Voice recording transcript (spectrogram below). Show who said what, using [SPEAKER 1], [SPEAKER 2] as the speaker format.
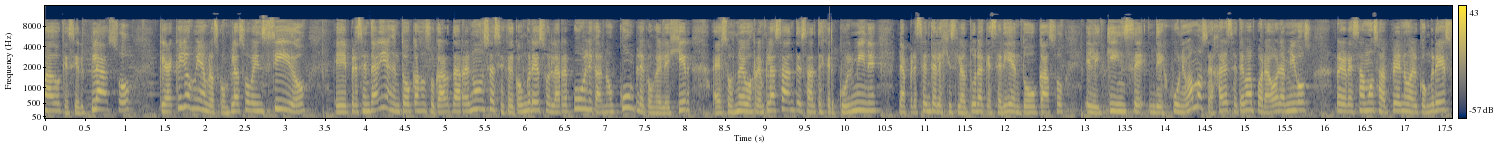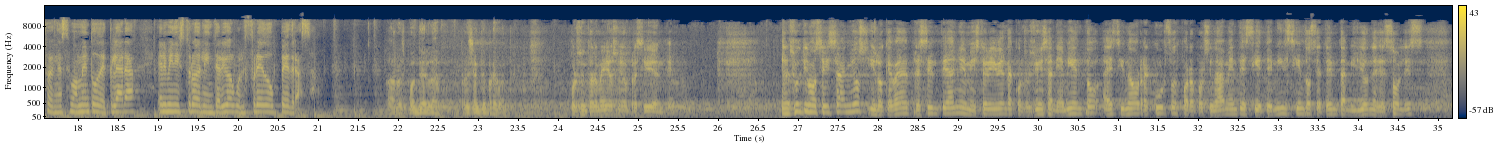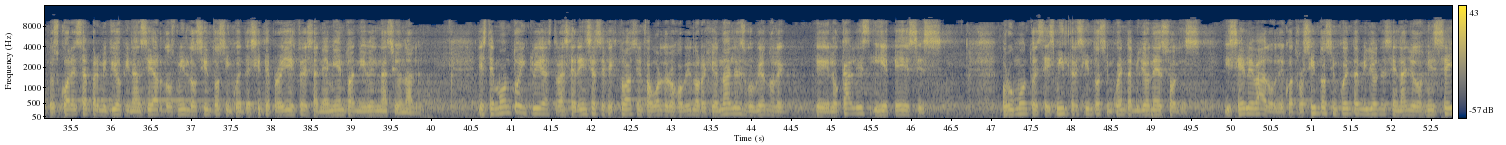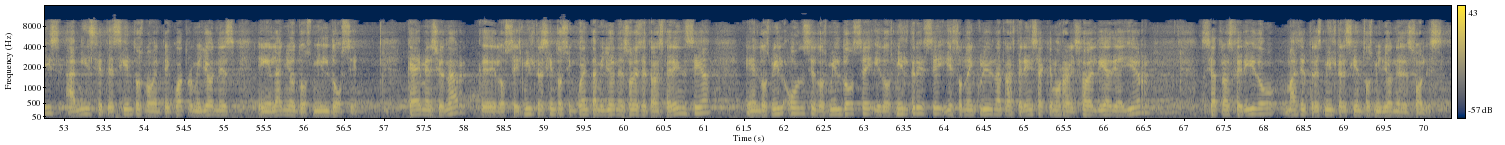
[SPEAKER 1] informado que si el plazo, que aquellos miembros con plazo vencido eh, presentarían en todo caso su carta de renuncia si es que el Congreso de la República no cumple con elegir a esos nuevos reemplazantes antes que culmine la presente legislatura que sería en todo caso el 15 de junio. Vamos a dejar ese tema por ahora, amigos. Regresamos al Pleno del Congreso. En este momento declara el ministro del Interior, Wilfredo Pedraza.
[SPEAKER 2] A responder la presente pregunta.
[SPEAKER 3] Por su intermedio, señor presidente. En los últimos seis años y lo que va del presente año, el Ministerio de Vivienda, Construcción y Saneamiento ha destinado recursos por aproximadamente 7.170 millones de soles, los cuales han permitido financiar 2.257 proyectos de saneamiento a nivel nacional. Este monto incluye las transferencias efectuadas en favor de los gobiernos regionales, gobiernos eh, locales y EPS por un monto de 6.350 millones de soles y se ha elevado de 450 millones en el año 2006 a 1.794 millones en el año 2012. Cabe mencionar que de los 6.350 millones de soles de transferencia en el 2011, 2012 y 2013, y esto no incluye una transferencia que hemos realizado el día de ayer, se ha transferido más de 3.300 millones de soles.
